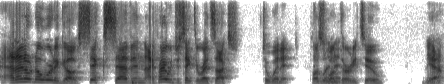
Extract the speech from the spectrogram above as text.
And I don't know where to go. Six, seven. I probably would just take the Red Sox to win it. Plus one thirty two. Yeah.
